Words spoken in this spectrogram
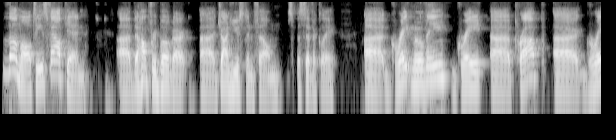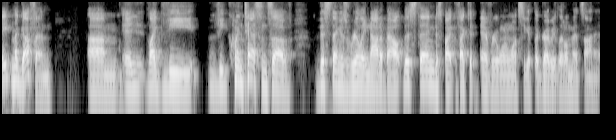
The Maltese Falcon, uh, the Humphrey Bogart, uh, John Huston film specifically. Uh, great movie, great uh, prop, uh, great MacGuffin, um, and like the the quintessence of this thing is really not about this thing, despite the fact that everyone wants to get their grubby little mitts on it.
